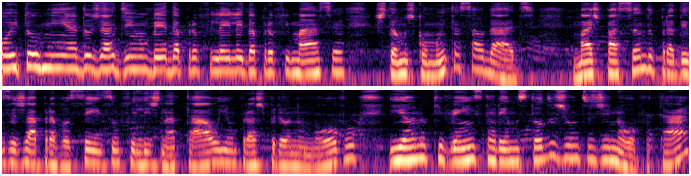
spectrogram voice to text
Oi, turminha do Jardim B da Prof. Leila e da Prof. Márcia. Estamos com muita saudade, mas passando para desejar para vocês um Feliz Natal e um próspero Ano Novo. E ano que vem estaremos todos juntos de novo, tá?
